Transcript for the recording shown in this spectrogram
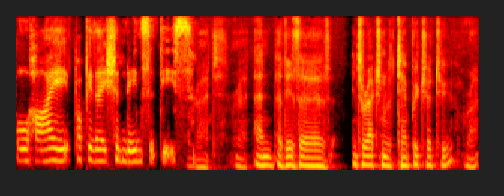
or high population densities. Right, right. And there's a interaction with temperature too, right?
